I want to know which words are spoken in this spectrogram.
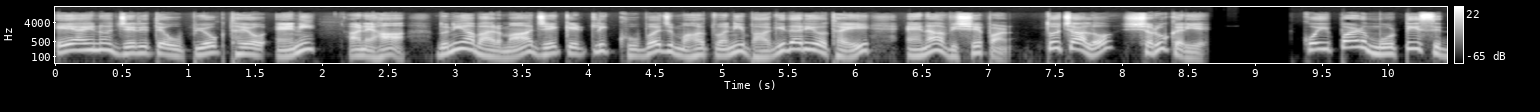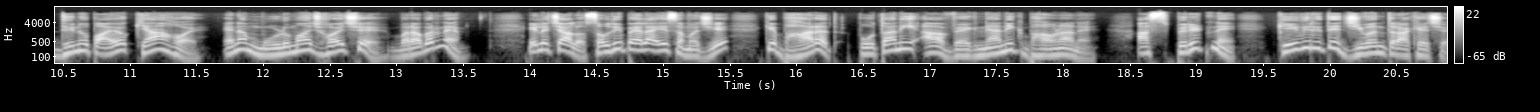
એઆઈનો જે રીતે ઉપયોગ થયો એની, અને હા, દુનિયાભરમાં જે કેટલીક ખૂબ જ મહત્વની ભાગીદારીઓ થઈ એના વિશે પણ. તો ચાલો, શરૂ કરીએ. કોઈ પણ મોટી સિદ્ધિનો પાયો ક્યાં હોય, એના મૂળમાં જ હોય છે, બરાબર ને? એટલે ચાલો, સૌથી પહેલાં એ સમજીએ કે ભારત પોતાની આ વૈજ્ઞાનિક ભાવનાને આ સ્પિરિટને કેવી રીતે જીવંત રાખે છે,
